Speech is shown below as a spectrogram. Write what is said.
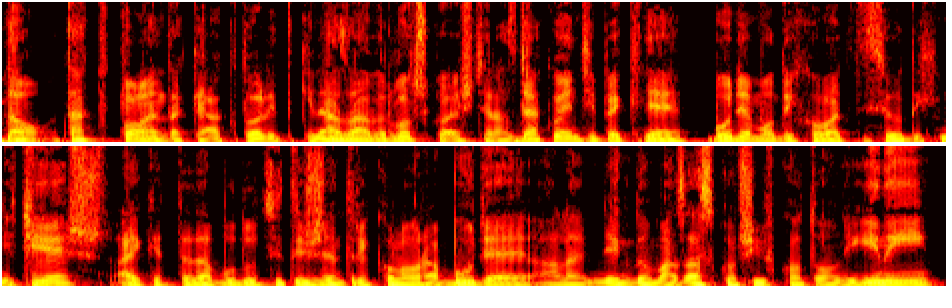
No, tak to len také aktualitky na záver. Vočko, ešte raz ďakujem ti pekne. Budem oddychovať, ty si oddychni tiež, aj keď teda budúci týždeň trikolóra bude, ale niekto ma zaskočí v kotolni iný.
